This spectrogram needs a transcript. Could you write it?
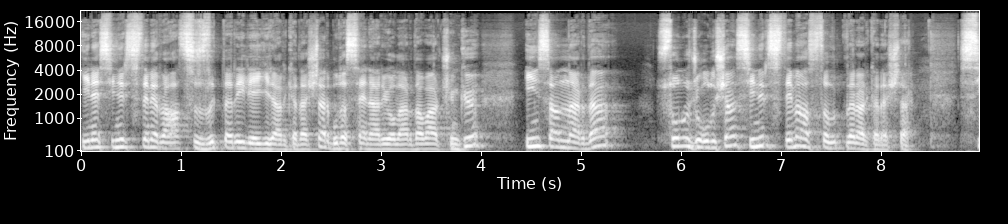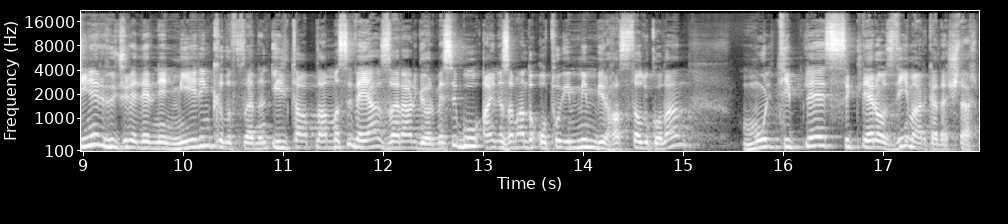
yine sinir sistemi rahatsızlıkları ile ilgili arkadaşlar. Bu da senaryolarda var çünkü. İnsanlarda sonucu oluşan sinir sistemi hastalıkları arkadaşlar. Sinir hücrelerinin miyelin kılıflarının iltihaplanması veya zarar görmesi bu aynı zamanda otoimmün bir hastalık olan multiple skleroz değil mi arkadaşlar?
